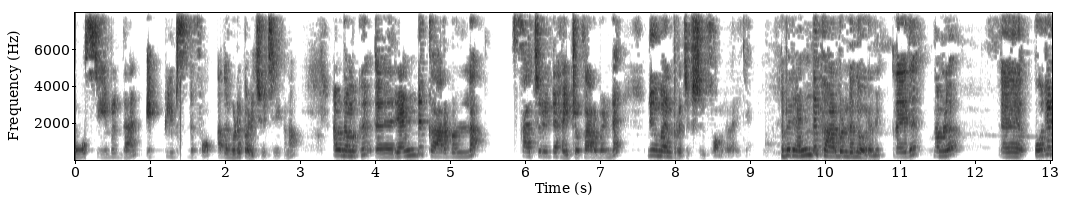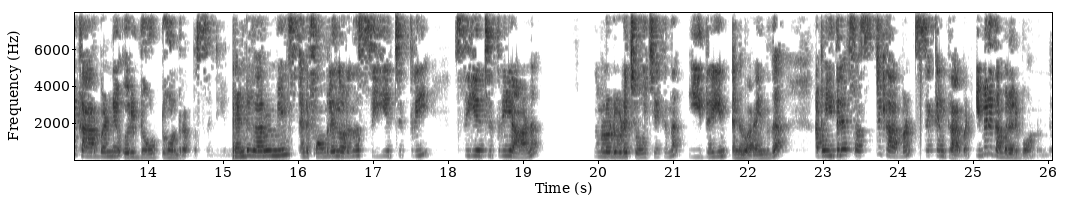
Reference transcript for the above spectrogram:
more stable than eclipsed form അതും കൂടെ പഠിച്ചു വെച്ചേക്കണം. അപ്പൊ നമുക്ക് രണ്ട് കാർബണുള്ള സാച്ചുറേറ്റഡ് ഹൈഡ്രോ കാർബണിന്റെ ന്യൂമാൻ പ്രൊജക്ഷൻ ഫോമുല വരയ്ക്കാം. അപ്പൊ രണ്ട് കാർബൺ ഉണ്ടെന്ന് പറഞ്ഞു. അതായത് നമ്മൾ ഒരു കാർബണിനെ ഒരു ഡോട്ട് കൊണ്ട് റെപ്രസെന്റ് ചെയ്യും രണ്ട് കാർബൺ മീൻസ് എന്റെ ഫോമുല എന്ന് പറയുന്നത് C H three C H three ആണ് നമ്മളോട് ഇവിടെ ചോദിച്ചേക്കുന്ന ഈതയിൻ എന്ന് പറയുന്നത്. അപ്പൊ ഇതിലെ ഫസ്റ്റ് കാർബൺ സെക്കൻഡ് കാർബൺ ഇവർ തമ്മിൽ ഒരു ബോണ്ട് ഉണ്ട്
